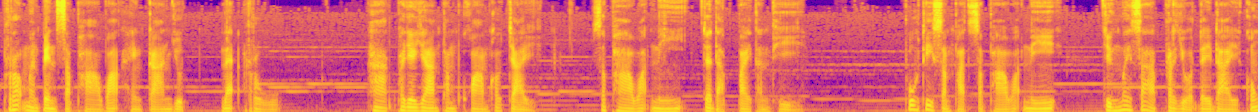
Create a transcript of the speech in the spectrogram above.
เพราะมันเป็นสภาวะแห่งการหยุดและรู้ หากพยายามทำความเข้าใจ สภาวะนี้จะดับไปทันที ผู้ที่สัมผัสสภาวะนี้ จึงไม่ทราบประโยชน์ใด ๆ ของ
